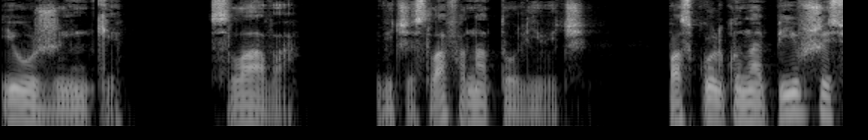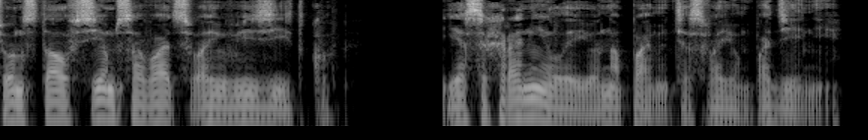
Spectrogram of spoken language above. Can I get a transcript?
и ужинки. Слава. Вячеслав Анатольевич. Поскольку, напившись, он стал всем совать свою визитку — я сохранила ее на память о своем падении.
